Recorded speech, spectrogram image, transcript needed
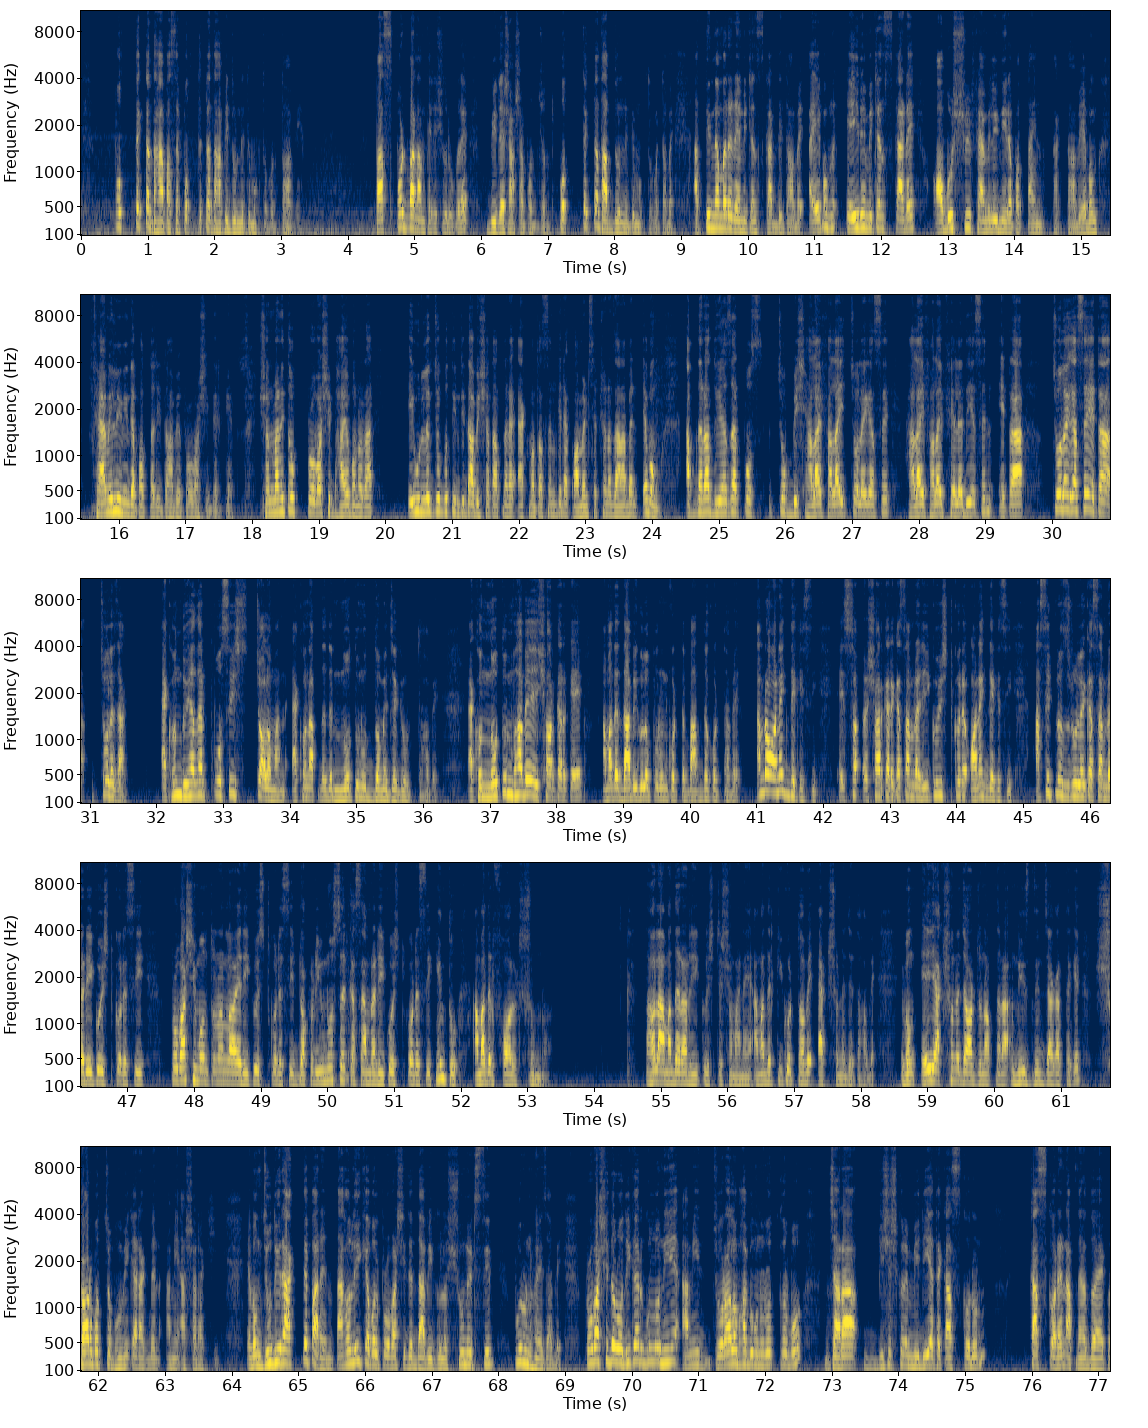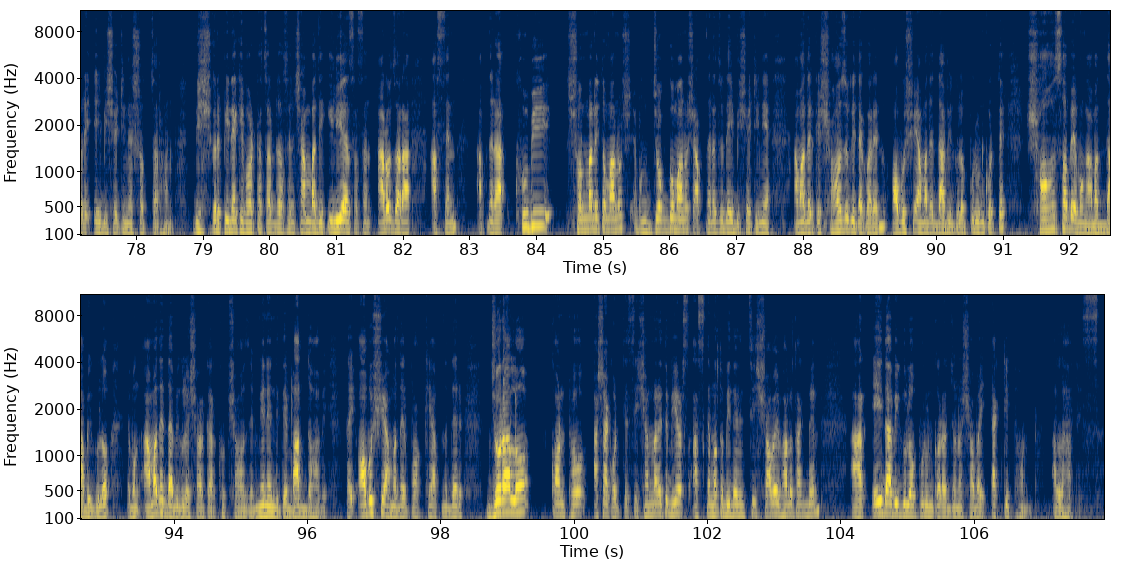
প্রত্যেকটা ধাপ আছে, প্রত্যেকটা ধাপই দুর্নীতিমুক্ত করতে হবে। পাসপোর্ট বানান থেকে শুরু করে বিদেশ আসা পর্যন্ত প্রত্যেকটা ধাপ দুর্নীতিমুক্ত করতে হবে। আর তিন নম্বরে রেমিটেন্স কার্ড দিতে হবে। এবং এই রেমিটেন্স কার্ডে অবশ্যই ফ্যামিলি নিরাপত্তা আইন থাকতে হবে এবং ফ্যামিলি নিরাপত্তা দিতে হবে প্রবাসীদেরকে। সম্মানিত প্রবাসী ভাই বোনেরা, এই উল্লেখযোগ্য তিনটি দাবির সাথে আপনারা একমত আছেন কিনা কমেন্ট সেকশনে জানাবেন এবং আপনারা দুই হাজার চব্বিশ হেলায় ফেলাই চলে গেছে, হেলায় ফেলাই ফেলে দিয়েছেন, এটা চলে গেছে, এটা চলে যাক। এখন দুই হাজার পঁচিশ চলমান। এখন আপনাদের নতুন উদ্যমে জেগে উঠতে হবে। এখন নতুনভাবে এই সরকারকে আমাদের দাবিগুলো পূরণ করতে বাধ্য করতে হবে। আমরা অনেক দেখেছি। এই সরকারের কাছে আমরা রিকোয়েস্ট করে অনেক দেখেছি। আসিফ নজরুলের কাছে আমরা রিকোয়েস্ট করেছি। প্রবাসী মন্ত্রণালয়ে রিকোয়েস্ট করেছি। ডক্টর ইউনুসের কাছে আমরা রিকোয়েস্ট করেছি। কিন্তু আমাদের ফল শূন্য। তাহলে আমাদের আর রিকোয়েস্টের সময় নেই। আমাদের কি করতে হবে? অ্যাকশনে যেতে হবে। এবং এই অ্যাকশনে যাওয়ার জন্য আপনারা নিজ নিজ জায়গা থেকে সর্বোচ্চ ভূমিকা রাখবেন আমি আশা রাখি। এবং যদি রাখতে পারেন, তাহলেই কেবল প্রবাসীদের দাবিগুলো সুনিশ্চিত পূরণ হয়ে যাবে। প্রবাসীদের অধিকারগুলো নিয়ে আমি জোরালোভাবে অনুরোধ করব, যারা বিশেষ করে মিডিয়াতে কাজ করুন, কাজ করেন, আপনারা দয়া করে এই বিষয়টি নিয়ে সোচ্চার হন। বিশেষ করে পিনাকি ভট্টাচার্য আছেন, সাংবাদিক ইলিয়াস আছেন, আরও যারা আছেন, আপনারা খুবই সম্মানিত মানুষ এবং যোগ্য মানুষ আপনারা যদি এই বিষয়টি নিয়ে আমাদেরকে সহযোগিতা করেন, অবশ্যই আমাদের দাবিগুলো পূরণ করতে সহজ হবে এবং আমাদের দাবিগুলো এবং আমাদের দাবিগুলো সরকার খুব সহজে মেনে নিতে বাধ্য হবে। তাই অবশ্যই আমাদের পক্ষে আপনাদের জোরালো কণ্ঠ আশা করতেছি। সম্মানিত ভিউয়ার্স, আজকের মতো বিদায় নিচ্ছি। সবাই ভালো থাকবেন। আর এই দাবিগুলো পূরণ করার জন্য সবাই অ্যাক্টিভ হন। আল্লাহ হাফিজ।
